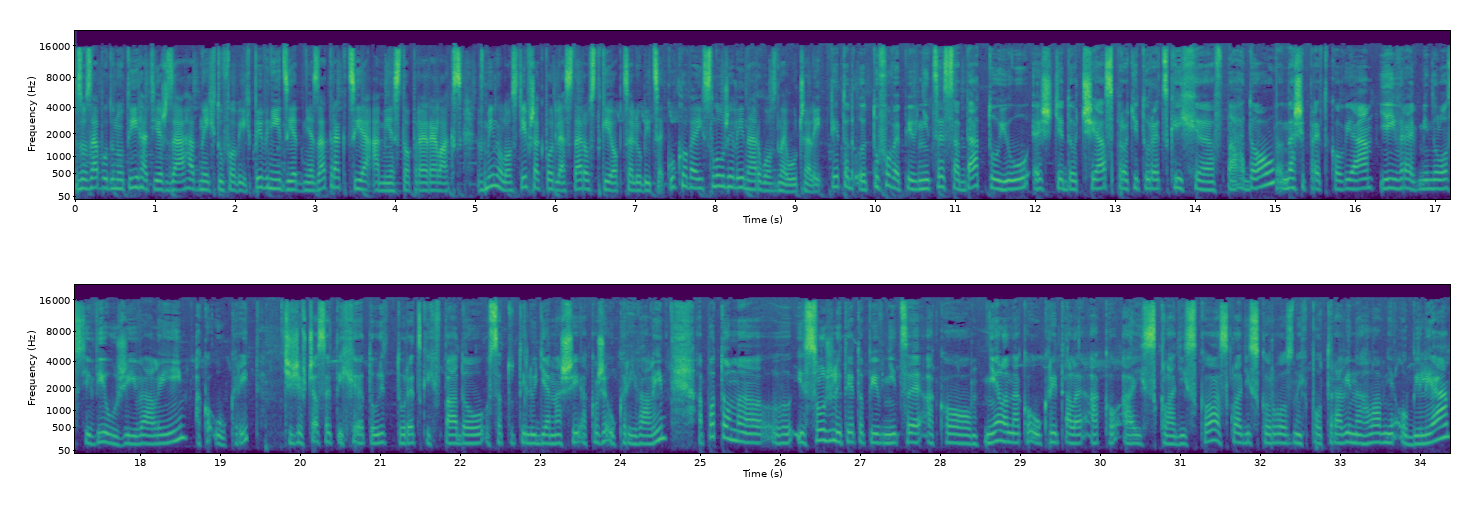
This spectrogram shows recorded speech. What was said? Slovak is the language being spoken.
Zo zabudnutých a tiež záhadných tufových pivníc je dnes atrakcia a miesto pre relax. V minulosti však podľa starostky obce Ľubice Kukovej slúžili na rôzne účely. Tieto tufové pivnice sa datujú ešte do čias protitureckých e, vpádov. Naši predkovia jej vraj v minulosti využívali ako úkryt Čiže v čase tých eh, tureckých vpádov sa tu tí ľudia naši akože ukrývali. A potom eh, slúžili tieto pivnice ako nielen ako ukryt, ale ako aj skladisko a skladisko rôznych potravín a hlavne obilia.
